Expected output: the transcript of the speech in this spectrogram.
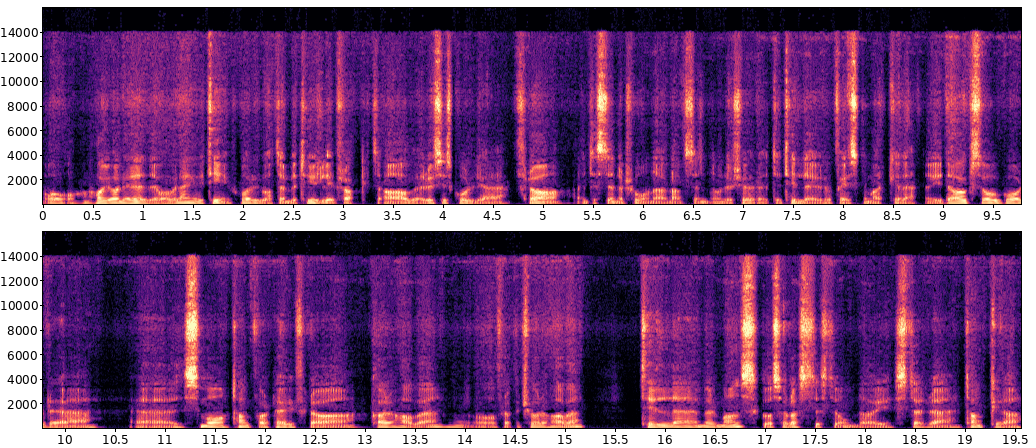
og har jo allerede over lengre tid foregått en betydelig frakt av russisk olje fra destinasjoner langs den nordlige sjørute til det europeiske markedet. I dag så går det eh, små tankfartøy fra Karahavet og fra Petsjorahavet til eh, Murmansk, og så lastes det om da i større tankere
